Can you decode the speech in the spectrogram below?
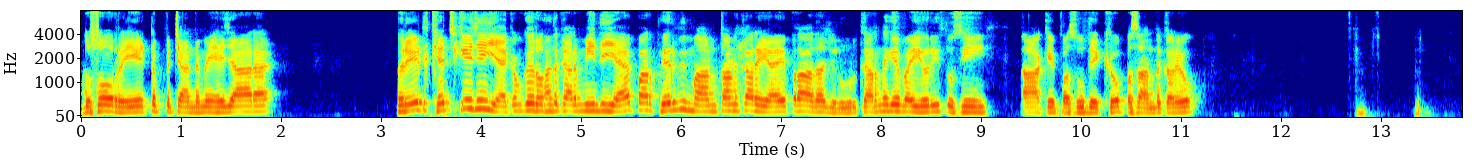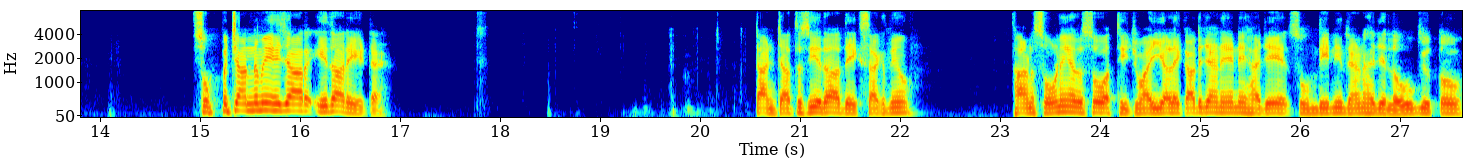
ਦੋਸਤੋ ਰੇਟ 95000 ਹੈ। ਰੇਟ ਖਿੱਚ ਕੇ ਜਿਹੀ ਹੈ ਕਿਉਂਕਿ ਰੁੱਤ। ਗਰਮੀ ਦੀ ਹੈ ਪਰ ਫਿਰ ਵੀ ਮਾਨਤਾਨ ਘਰੇ ਆਏ ਭਰਾ ਦਾ ਜ਼ਰੂਰ ਕਰਨਗੇ ਬਾਈ ਹੋਰੀ। ਤੁਸੀਂ ਆ ਕੇ ਪਸ਼ੂ ਦੇਖਿਓ ਪਸੰਦ ਕਰਿਓ। ਸੋ 95000 ਇਹਦਾ ਰੇਟ ਹੈ। ਢਾਂਚਾ ਤੁਸੀਂ ਇਹਦਾ ਦੇਖ ਸਕਦੇ ਹੋ। ਥਣ ਸੋਹਣੇ ਆ, ਦੱਸੋ ਹੱਥੀ ਚਵਾਈ ਵਾਲੇ ਕੱਢ ਜਾਣੇ ਨੇ ਹਜੇ ਸੁੰਦੀ ਨਹੀਂ ਦੇਣ, ਹਜੇ ਲਊਗੀ ਉਤੋਂ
